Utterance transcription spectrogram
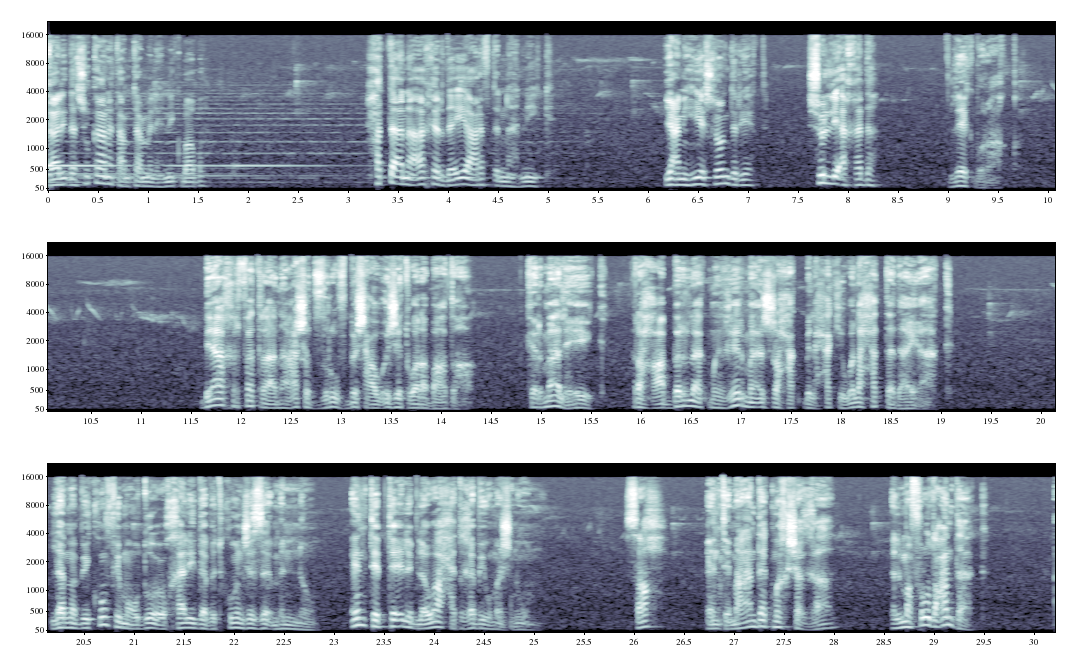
خالدة شو كانت عم تعمل هنيك بابا؟ حتى أنا آخر دقيقة عرفت إنها هنيك يعني هي شلون دريت؟ شو اللي أخدها؟ ليك براق بآخر فترة أنا عشت ظروف بشعة وإجت ورا بعضها كرمال هيك رح أعبر لك من غير ما أجرحك بالحكي ولا حتى ضايقك لما بيكون في موضوع وخالدة بتكون جزء منه أنت بتقلب لواحد غبي ومجنون صح؟ أنت ما عندك مخ شغال؟ المفروض عندك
